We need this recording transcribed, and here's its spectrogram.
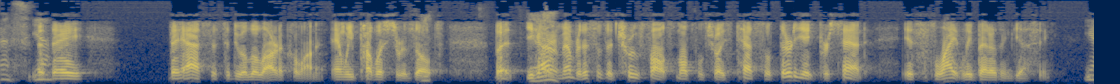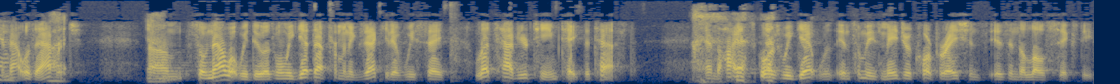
yes, yeah. that they they asked us to do a little article on it, and we published the results. But you yeah. got to remember, this is a true false multiple choice test, so 38% is slightly better than guessing. Yeah. And that was average. Right. Um, so now what we do is when we get that from an executive, we say, let's have your team take the test. And the highest scores we get in some of these major corporations is in the low 60s.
